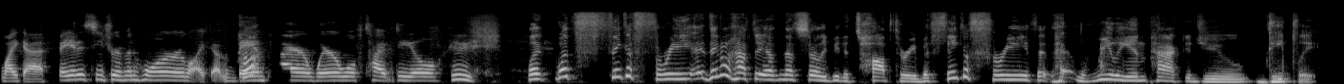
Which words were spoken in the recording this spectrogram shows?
like a fantasy driven horror like a vampire werewolf type deal Whoosh. Like what? Think of three. Eh, they don't have to uh, necessarily be the top three, but think of three that really impacted you deeply.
